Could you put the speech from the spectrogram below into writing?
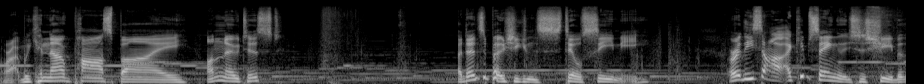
Alright, we can now pass by unnoticed. I don't suppose she can still see me. Or at least, I keep saying that it's a she, but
